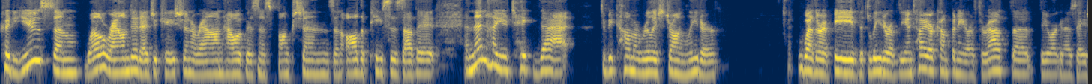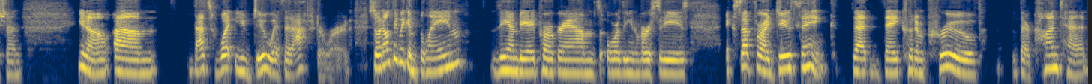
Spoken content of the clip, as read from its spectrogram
could use some well rounded education around how a business functions and all the pieces of it. And then how you take that to become a really strong leader, whether it be the leader of the entire company or throughout the, the organization. You know, um, that's what you do with it afterward. So I don't think we can blame the MBA programs or the universities, except for I do think that they could improve their content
